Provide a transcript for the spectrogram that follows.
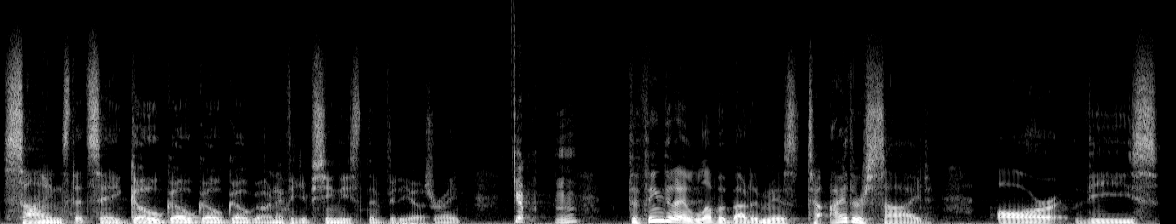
signs that say "Go, go, go, go, go." And I think you've seen these in the videos, right? Yep. mhm. The thing that I love about them is to either side are these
